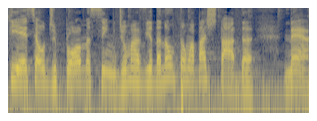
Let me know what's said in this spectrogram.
que esse é o diploma, assim, de uma vida não tão abastada, né?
